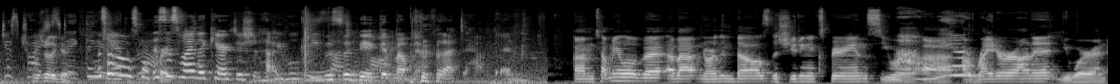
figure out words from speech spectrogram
Just try It was really to good. stay That's clear what I of was the hoping. This is why the character should hug. We will keep this would be a good mind. moment for that to happen. Um, tell me a little bit about Northern Belles, the shooting experience. You were Oh, uh, a writer on it. You were an,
